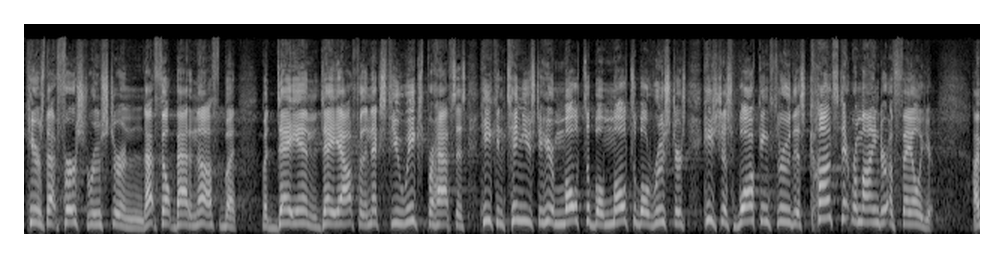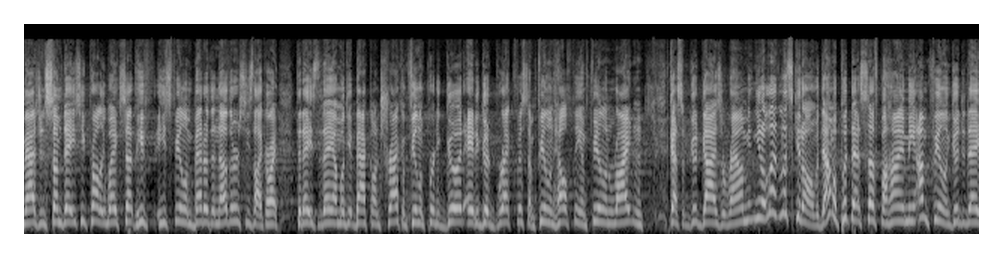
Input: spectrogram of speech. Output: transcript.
hears that first rooster and that felt bad enough, but, but day in day out for the next few weeks, perhaps, as he continues to hear multiple, multiple roosters, he's just walking through this constant reminder of failure. I imagine some days he probably wakes up, he, he's feeling better than others. He's like, all right, today's the day I'm gonna get back on track. I'm feeling pretty good, ate a good breakfast, I'm feeling healthy, I'm feeling right, and got some good guys around me. You know, let, let's get on with that. I'm gonna put that stuff behind me. I'm feeling good today.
